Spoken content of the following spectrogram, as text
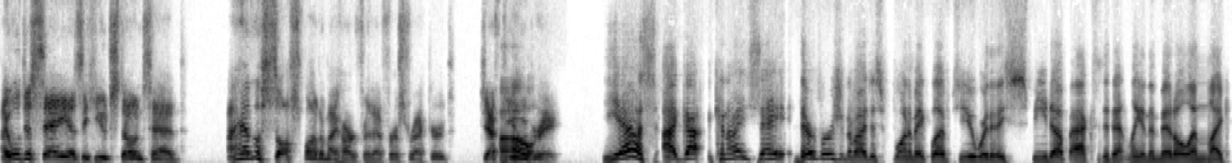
I will just say, as a huge Stones head, I have a soft spot in my heart for that first record. Jeff, do you Oh. agree? Yes, I got. Can I say their version of "I Just Want to Make Love to You," where they speed up accidentally in the middle and like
